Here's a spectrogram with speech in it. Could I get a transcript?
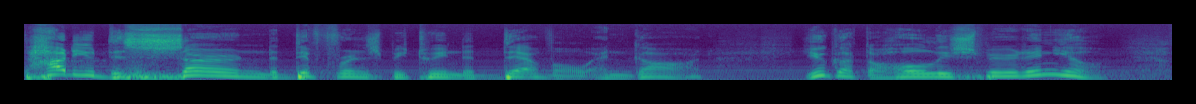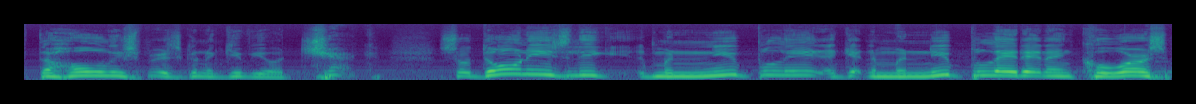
How do you discern the difference between the devil and God? You got the Holy Spirit in you the Holy Spirit is going to give you a check. So don't easily manipulate, get manipulated and coerced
